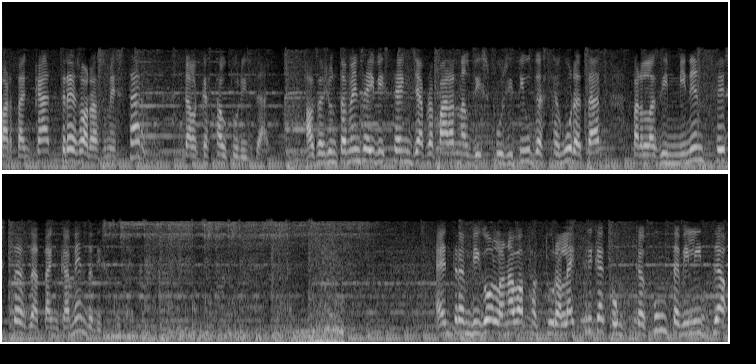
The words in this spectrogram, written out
per tancar 3 hores més tard del que està autoritzat. Els ajuntaments eivissencs ja preparen el dispositiu de seguretat per a les imminents festes de tancament de discoteques. Entra en vigor la nova factura elèctrica que comptabilitza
